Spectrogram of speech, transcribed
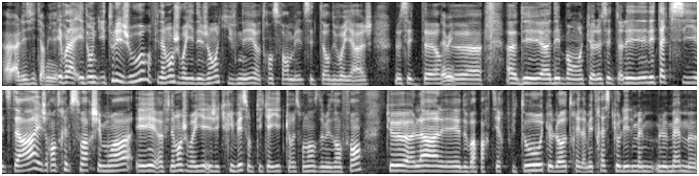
Allez-y, terminez. Et voilà. Et donc, tous les jours, finalement, je voyais des gens qui venaient euh, transformer le secteur du voyage, le secteur eh des, des, banques, le secteur, les, taxis, etc. Et je rentrais le soir chez moi et finalement, je voyais, j'écrivais sur le petit cahier de correspondance de mes enfants que l'un allait devoir partir plus tôt, que l'autre et la maîtresse collait le même, le même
